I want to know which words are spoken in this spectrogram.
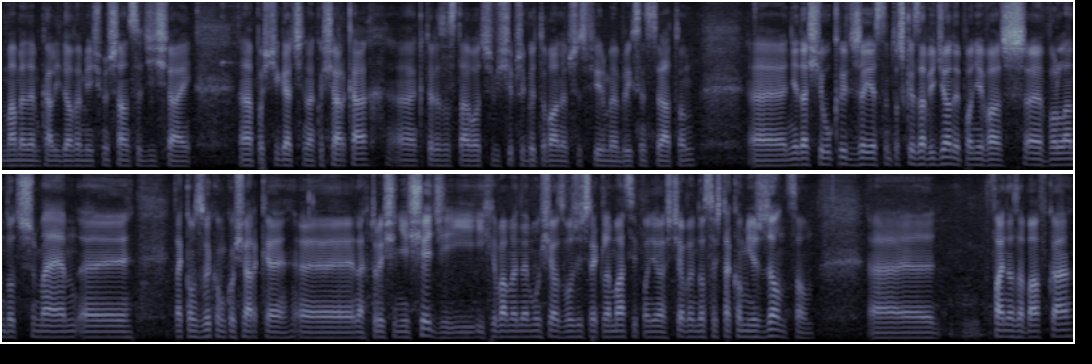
Mamedem Kalidowem mieliśmy szansę dzisiaj e, pościgać się na kosiarkach, e, które zostały oczywiście przygotowane przez firmę Briggs Stratton. E, Nie da się ukryć, że jestem troszkę zawiedziony, ponieważ e, w Orlando trzymałem e, taką zwykłą kosiarkę, e, na której się nie siedzi i, i chyba będę musiał złożyć reklamację, ponieważ chciałbym dostać taką jeżdżącą. E, Fajna zabawka.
